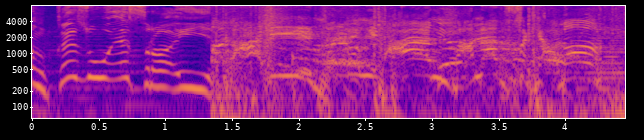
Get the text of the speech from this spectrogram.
أنقذوا إسرائيل. مع نفسك يا حمار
